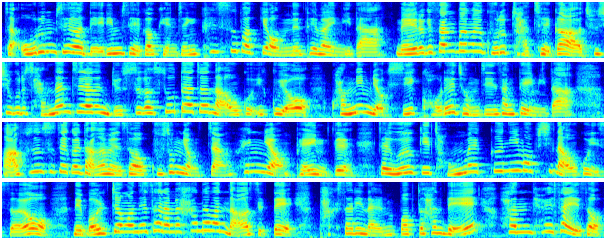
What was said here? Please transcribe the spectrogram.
자 오름세와 내림세가 굉장히 클 수밖에 없는 테마입니다. 네 이렇게 쌍방울 그룹 자체가 주식으로 장난질하는 뉴스가 쏟아져 나오고 있고요. 광림 역시 거래 정지인 상태입니다. 압수수색을 당하면서 구속영장, 횡령, 배임 등 자, 의혹이 정말 끊임없이 나오고 있어요. 네 멀쩡한 회사라면 하나만 나왔을 때 박살이 날 법도 한데 한 회사에서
